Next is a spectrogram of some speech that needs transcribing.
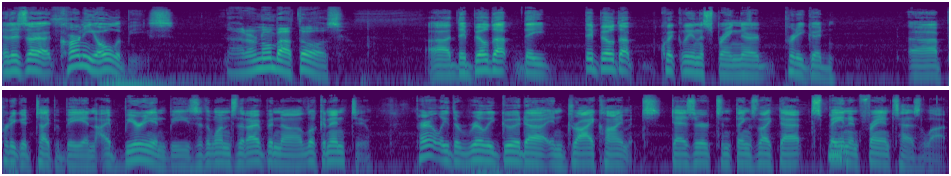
now there's uh, Carniola bees. I don't know about those. Uh, they build up. They they build up quickly in the spring. They're a pretty good, uh, pretty good type of bee. And Iberian bees are the ones that I've been uh, looking into. Apparently, they're really good uh, in dry climates, deserts, and things like that. Spain and France has a lot.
